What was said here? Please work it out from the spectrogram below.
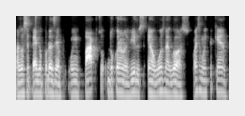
mas você pega, por exemplo, o impacto do coronavírus em alguns negócios, vai ser muito pequeno.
